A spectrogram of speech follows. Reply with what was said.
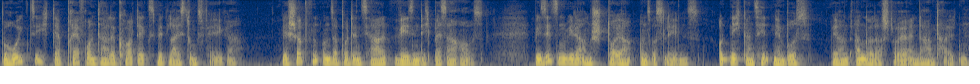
beruhigt sich, der präfrontale Kortex wird leistungsfähiger. Wir schöpfen unser Potenzial wesentlich besser aus. Wir sitzen wieder am Steuer unseres Lebens und nicht ganz hinten im Bus, während andere das Steuer in der Hand halten.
